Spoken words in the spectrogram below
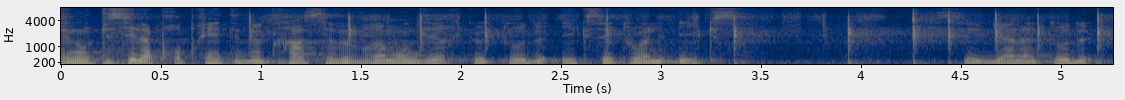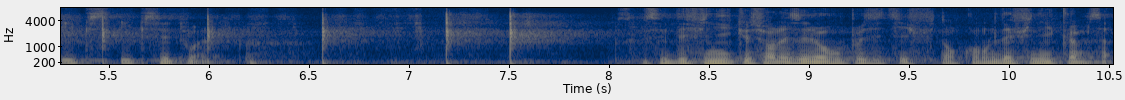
Et donc ici, la propriété de trace, ça veut vraiment dire que taux de x étoile x, c'est égal à taux de x x étoile. Parce que c'est défini que sur les éléments positifs, donc on le définit comme ça.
